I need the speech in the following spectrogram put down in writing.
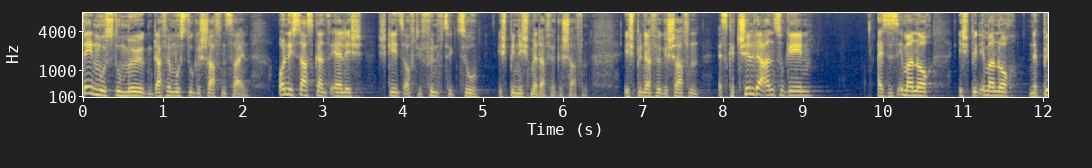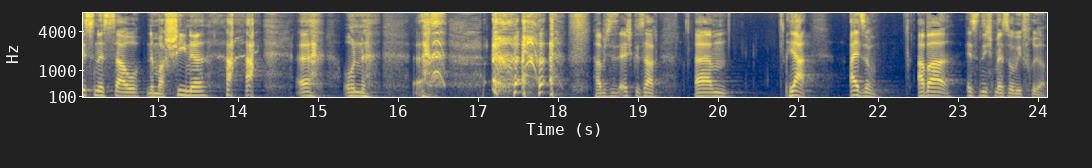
den musst du mögen, dafür musst du geschaffen sein. Und ich sag's ganz ehrlich, ich gehe jetzt auf die 50 zu ich bin nicht mehr dafür geschaffen. Ich bin dafür geschaffen, es gechillter anzugehen. Es ist immer noch, ich bin immer noch eine Business-Sau, eine Maschine. äh, und äh, habe ich das echt gesagt. Ähm, ja, also, aber ist nicht mehr so wie früher.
